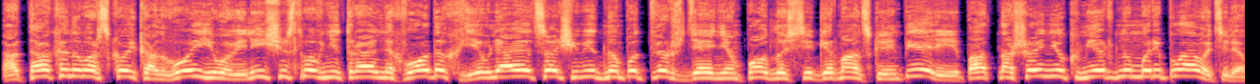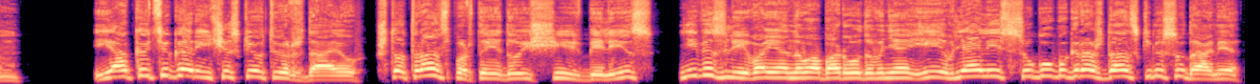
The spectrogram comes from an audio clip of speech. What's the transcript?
Атака на морской конвой Его Величества в нейтральных водах является очевидным подтверждением подлости Германской империи по отношению к мирным мореплавателям. Я категорически утверждаю, что транспорты, идущие в Белиз, не везли военного оборудования и являлись сугубо гражданскими судами.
